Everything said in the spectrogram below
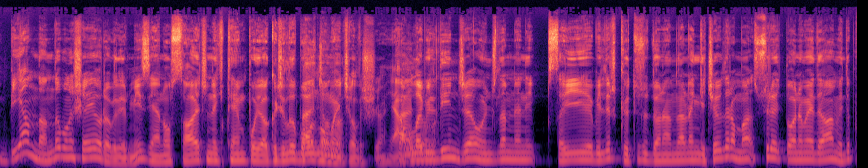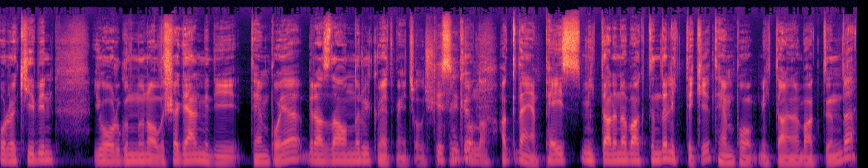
Bir yandan da bunu şeye yorabilir miyiz? Yani o saha içindeki tempoyu, akıcılığı bozmamaya ona. çalışıyor. Yani Bence olabildiğince oyuncuların hani sayı yiyebilir, kötüsü dönemlerden geçebilir ama sürekli oynamaya devam edip o rakibin yorgunluğuna, alışa gelmediği tempoya biraz daha onları hükmetmeye çalışıyor. Kesinlikle Çünkü ona. hakikaten yani pace miktarlarına baktığında ligdeki tempo miktarlarına baktığında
